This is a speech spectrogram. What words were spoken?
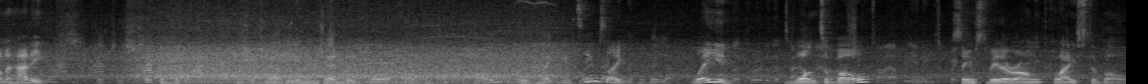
On a Hattie. Gets his second wicket. This is how the innings ended for Cobb. Cobb is making his way Seems like to the pavilion. where you They're through to the tail want to bowl Should tie up the innings quick. seems to be the wrong place to bowl.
